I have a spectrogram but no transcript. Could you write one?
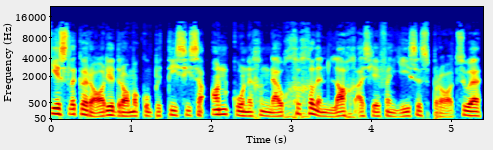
geestelike radiodrama kompetisie se aankondiging nou giggel en lag as jy van Jesus praat so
